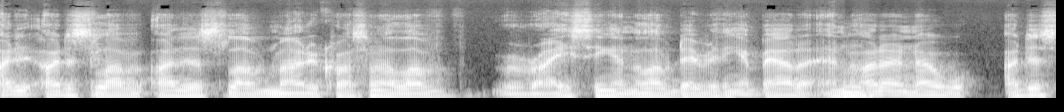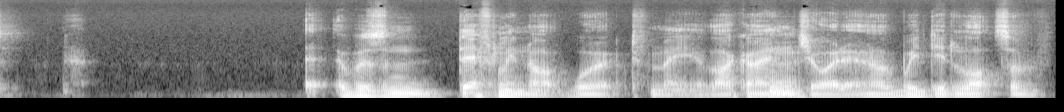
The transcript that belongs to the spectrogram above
I, I just love I just loved motocross and I loved racing and I loved everything about it. And hmm. I don't know, I just it was definitely not worked for me. Like I hmm. enjoyed it. We did lots of,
